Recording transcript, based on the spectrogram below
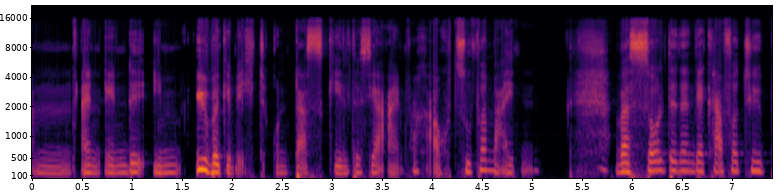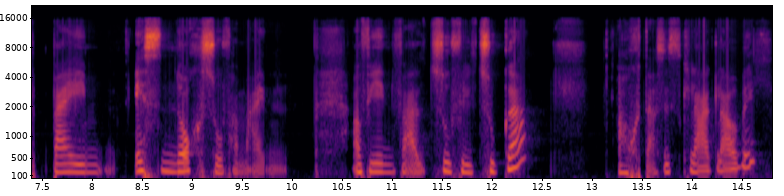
ähm, ein Ende im Übergewicht und das gilt es ja einfach auch zu vermeiden. Was sollte denn der Kaffertyp beim Essen noch so vermeiden? Auf jeden Fall zu viel Zucker, auch das ist klar, glaube ich,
